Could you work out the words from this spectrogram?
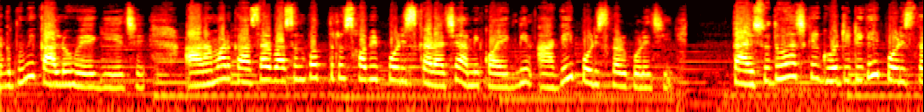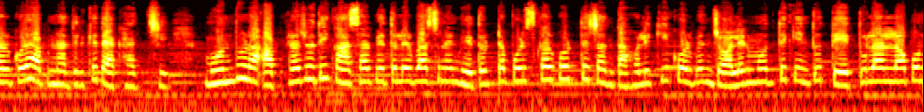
একদমই কালো হয়ে গিয়েছে। আর আমার কাঁসার বাসনপত্র সবই পরিষ্কার আছে, আমি কয়েকদিন আগেই পরিষ্কার করেছি। তাই শুধু আজকে ঘটিটিকেই পরিষ্কার করে আপনাদেরকে দেখাচ্ছি। বন্ধুরা, আপনারা যদি কাঁসার পেতলের বাসনের ভেতরটা পরিষ্কার করতে চান, তাহলে কি করবেন? জলের মধ্যে কিন্তু তেঁতুল আর লবণ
